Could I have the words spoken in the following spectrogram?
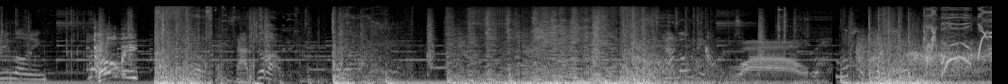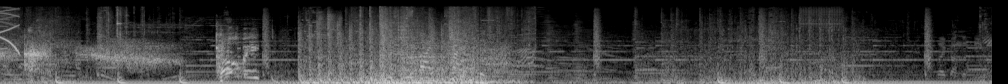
Reloading. Kobe! Satchel out. Loading. Wow. Kobe! Spike planted. Like on the beach.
